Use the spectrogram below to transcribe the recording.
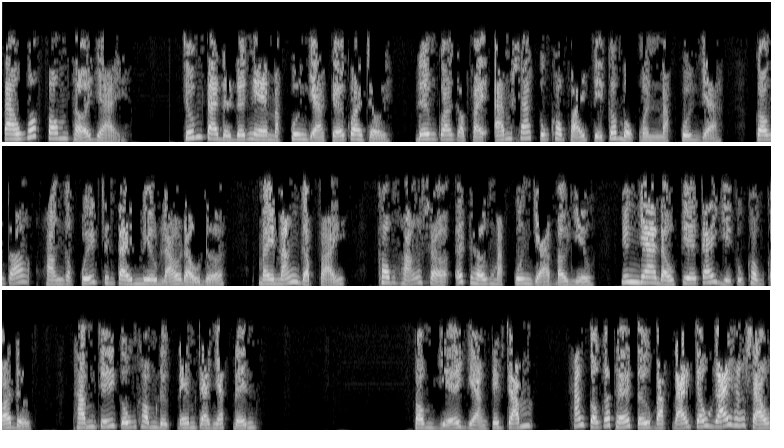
Tào Quốc Phong thở dài. Chúng ta đều đã nghe mặt quân giả kể qua rồi, đêm qua gặp phải ám sát cũng không phải chỉ có một mình mặt quân giả, còn có Hoàng Ngọc Quý trên tay miêu lão đầu nữa, may mắn gặp phải, không hoảng sợ ít hơn mặt quân dạ bao nhiêu, nhưng nha đầu kia cái gì cũng không có được, thậm chí cũng không được đem ra nhắc đến. Không dễ dàng cái chấm, hắn còn có thể tự bạc đãi cháu gái hắn sao?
